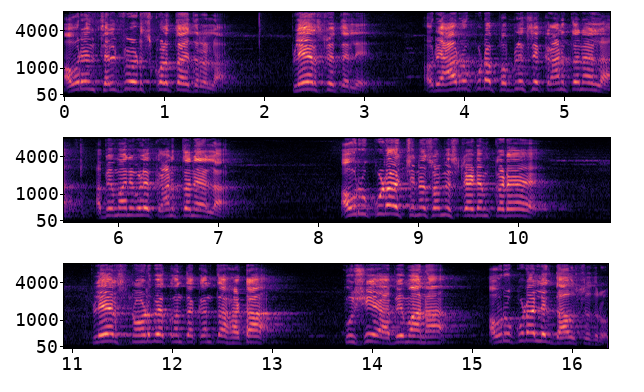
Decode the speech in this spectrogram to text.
ಅವರೇನು ಸೆಲ್ಫಿ ಹೊಡಿಸ್ಕೊಳ್ತಾ ಇದ್ರಲ್ಲ ಪ್ಲೇಯರ್ಸ್ ಜೊತೆಲಿ, ಅವ್ರು ಯಾರೂ ಕೂಡ ಪಬ್ಲಿಕ್ಸಿಗೆ ಕಾಣ್ತಾನೆ ಇಲ್ಲ ಅಭಿಮಾನಿಗಳಿಗೆ ಕಾಣ್ತಾನೆ ಇಲ್ಲ. ಅವರು ಕೂಡ ಚಿನ್ನಸ್ವಾಮಿ ಸ್ಟೇಡಿಯಂ ಕಡೆ ಪ್ಲೇಯರ್ಸ್ ನೋಡಬೇಕು ಅಂತಕ್ಕಂಥ ಹಠ. ಖುಷಿ, ಅಭಿಮಾನ, ಅವರು ಕೂಡ ಅಲ್ಲಿಗೆ ಧಾವಿಸಿದ್ರು.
